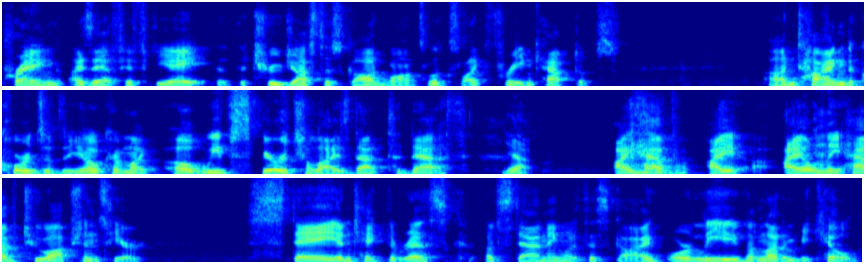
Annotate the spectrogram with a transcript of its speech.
praying Isaiah 58 that the true justice God wants looks like freeing captives, untying the cords of the yoke. I'm like, oh, we've spiritualized that to death. Yeah. I have I I only have two options here. Stay and take the risk of standing with this guy or leave and let him be killed.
